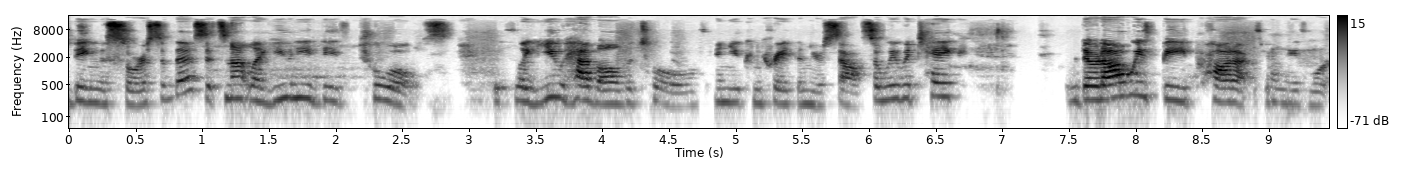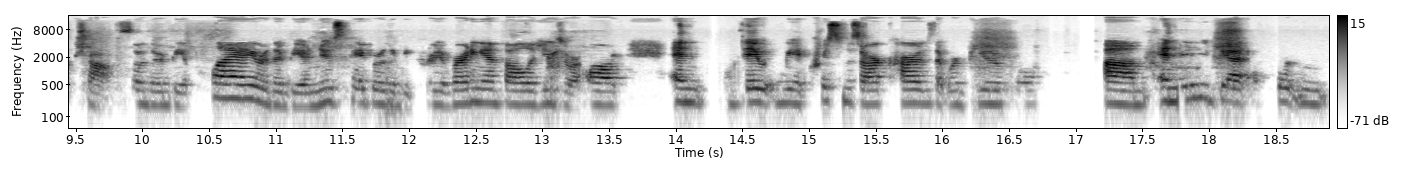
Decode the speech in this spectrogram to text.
being the source of this. It's not like you need these tools. It's like you have all the tools and you can create them yourself. So we would take there would always be products from these workshops. So there'd be a play or there'd be a newspaper, there'd be creative writing anthologies or art. And they we had Christmas art cards that were beautiful. Um, and then you get a certain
